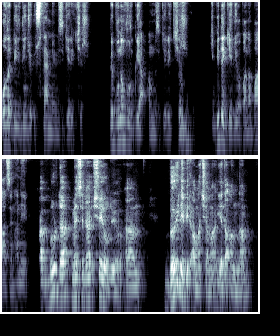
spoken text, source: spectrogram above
olabildiğince üstlenmemiz gerekir ve buna vurgu yapmamız gerekir gibi de geliyor bana bazen. Hani burada mesela şey oluyor, böyle bir amaç ama ya da anlam,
